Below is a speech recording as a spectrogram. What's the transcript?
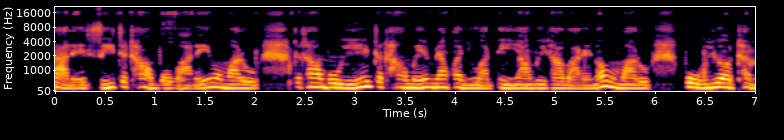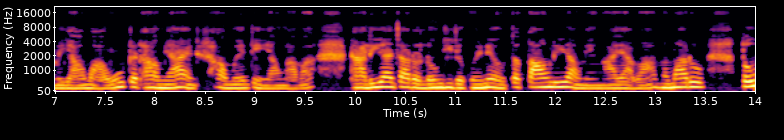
တာလည်းဈေးတစ်ထောင်ပို့ပါတယ်မမတို့တစ်ထောင်ပို့ရင်တစ်ထောင်ပဲမြောက်ခွညူကတင်ရောင်းပေးထားပါတယ်နော်မမတို့ပို့ပြီးတော့ထပ်မရောင်းပါဘူးတစ်ထောင်များရင်တစ်ထောင်ပဲတင်ရောင်းတာပါဒါလေးကကြတော့လုံကြီးတကွင်းနဲ့ကို14000နဲ့900ပါမမတို့3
